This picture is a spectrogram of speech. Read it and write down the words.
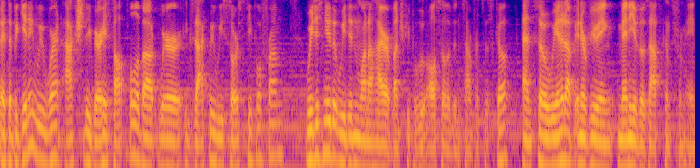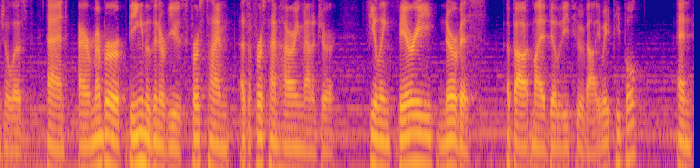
at the beginning we weren't actually very thoughtful about where exactly we sourced people from. We just knew that we didn't want to hire a bunch of people who also lived in San Francisco. And so we ended up interviewing many of those applicants from AngelList. And I remember being in those interviews first time as a first time hiring manager, feeling very nervous about my ability to evaluate people and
